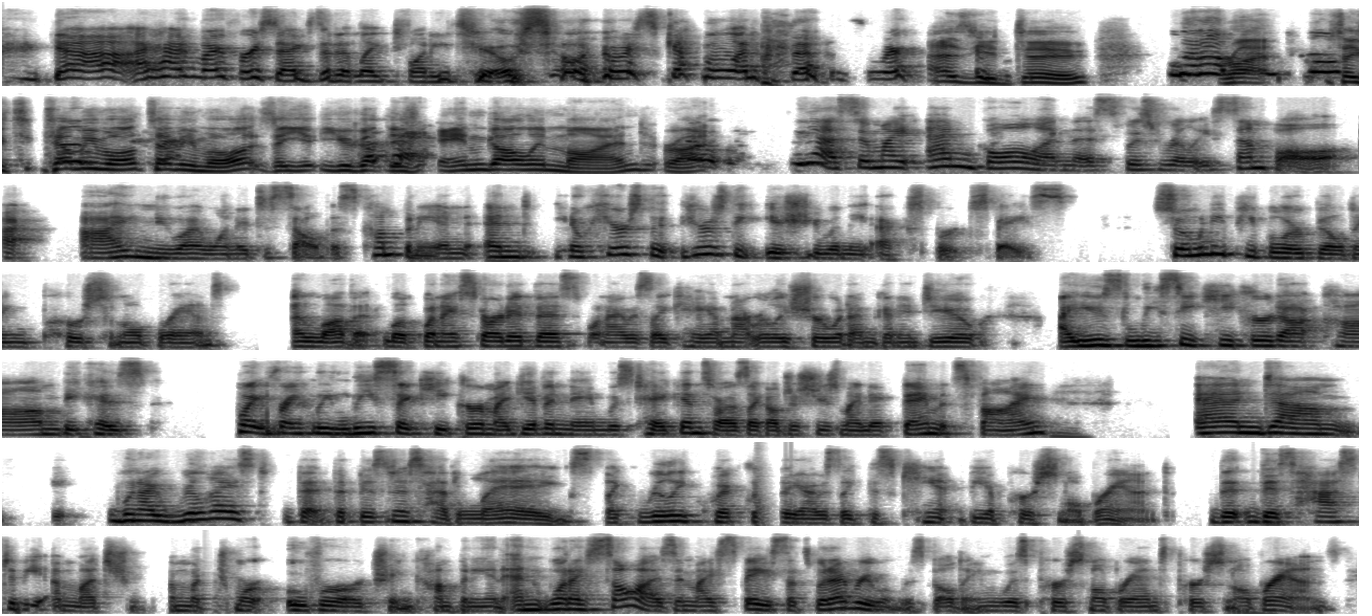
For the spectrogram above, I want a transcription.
yeah, I had my first exit at like 22, so it was kind of one of those where, as you do. Little, right. So t- tell me more. Tell me more. So you, you got okay. this end goal in mind, right? So, yeah. So my end goal on this was really simple. I, I knew I wanted to sell this company. And, and you know, here's the here's the issue in the expert space. So many people are building personal brands. I love it. Look, when I started this, when I was like, hey, I'm not really sure what I'm going to do, I used lisekuecker.com because quite frankly, Lisa Kuecker, my given name was taken. So I was like, I'll just use my nickname. It's fine. Mm. And um, when I realized that the business had legs, like really quickly, I was like, this can't be a personal brand. That this has to be a much, a much more overarching company. And, and what I saw is in my space, that's what everyone was building was personal brands, personal brands.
